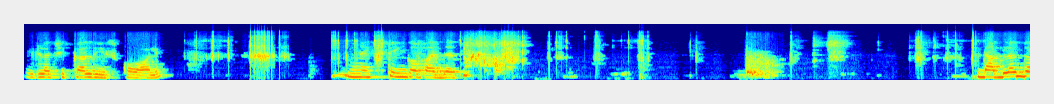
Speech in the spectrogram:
ఇట్లా చిక్కాలు తీసుకోవాలి. నెక్స్ట్ ఇంకో పద్ధతి. డబ్బులంతో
